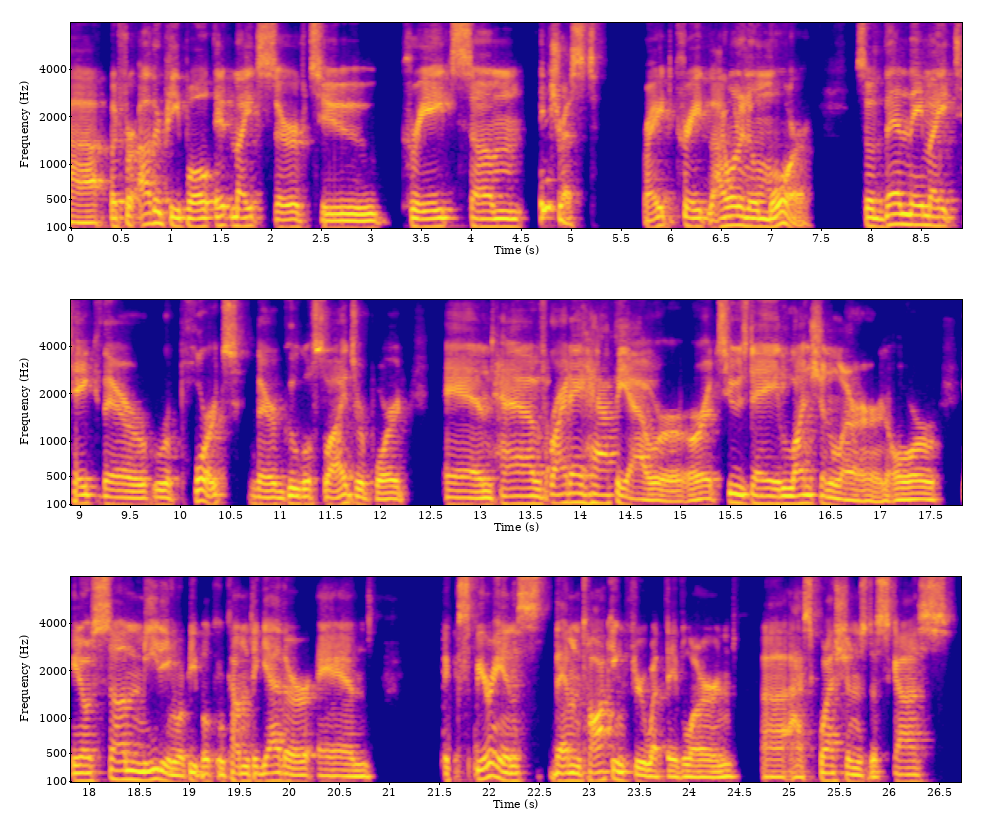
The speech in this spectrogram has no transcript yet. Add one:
Uh, but for other people, it might serve to create some interest, right? Create, I want to know more. So then they might take their report, their Google Slides report, and have Friday happy hour or a Tuesday lunch and learn or you know some meeting where people can come together and experience them talking through what they've learned, uh, ask questions, discuss.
